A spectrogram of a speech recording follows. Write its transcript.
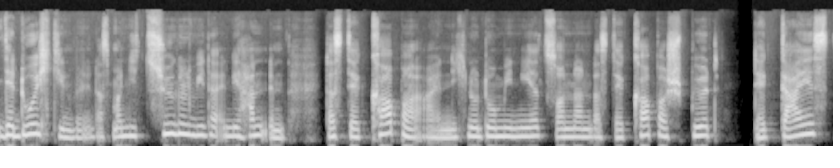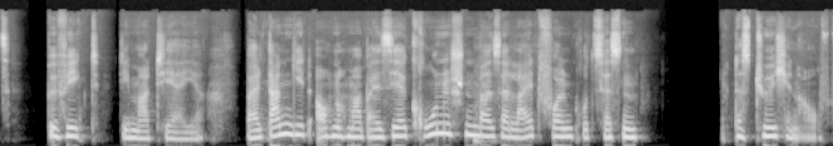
der durchgehen will, dass man die Zügel wieder in die Hand nimmt, dass der Körper einen nicht nur dominiert, sondern dass der Körper spürt, der Geist bewegt die Materie. Weil dann geht auch noch mal bei sehr chronischen, bei sehr leidvollen Prozessen das Türchen auf.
